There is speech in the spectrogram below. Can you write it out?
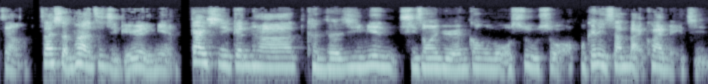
这样，在审判的这几个月里面，盖西跟他肯德基面其中一个员工罗素说：“我给你三百块美金，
